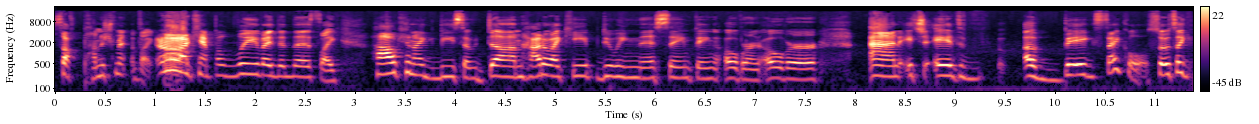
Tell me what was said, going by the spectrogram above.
self punishment of like, oh, I can't believe I did this. Like, how can I be so dumb? How do I keep doing this same thing over and over? And it's it's a big cycle. So it's like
